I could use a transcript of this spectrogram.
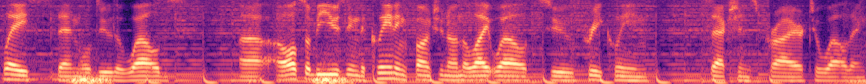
place, then we'll do the welds. Uh, I'll also be using the cleaning function on the LightWELD to pre-clean sections prior to welding.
